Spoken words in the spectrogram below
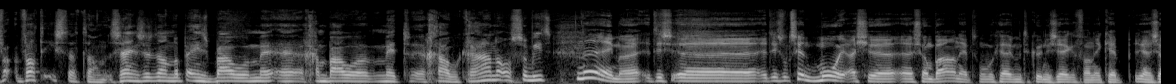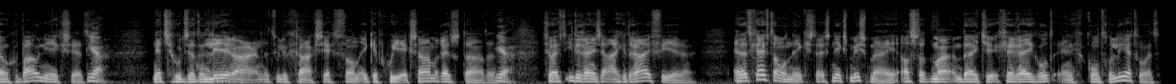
wa- wat is dat dan? Zijn ze dan opeens bouwen me- eh, gaan bouwen met eh, gouden kranen of zoiets? Nee, maar het is, eh, het is ontzettend mooi als je eh, zo'n baan hebt... om op een gegeven moment te kunnen zeggen van... ik heb ja, zo'n gebouw neergezet. Ja, Net zo goed als dat een leraar natuurlijk graag zegt van... ik heb goede examenresultaten. ja. Zo heeft iedereen zijn eigen drijfveren. En dat geeft allemaal niks, daar is niks mis mee... als dat maar een beetje geregeld en gecontroleerd wordt.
